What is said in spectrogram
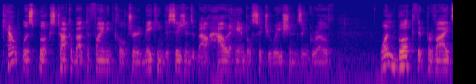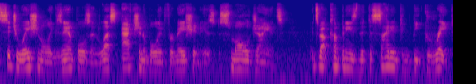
Countless books talk about defining culture and making decisions about how to handle situations and growth. One book that provides situational examples and less actionable information is Small Giants. It's about companies that decided to be great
